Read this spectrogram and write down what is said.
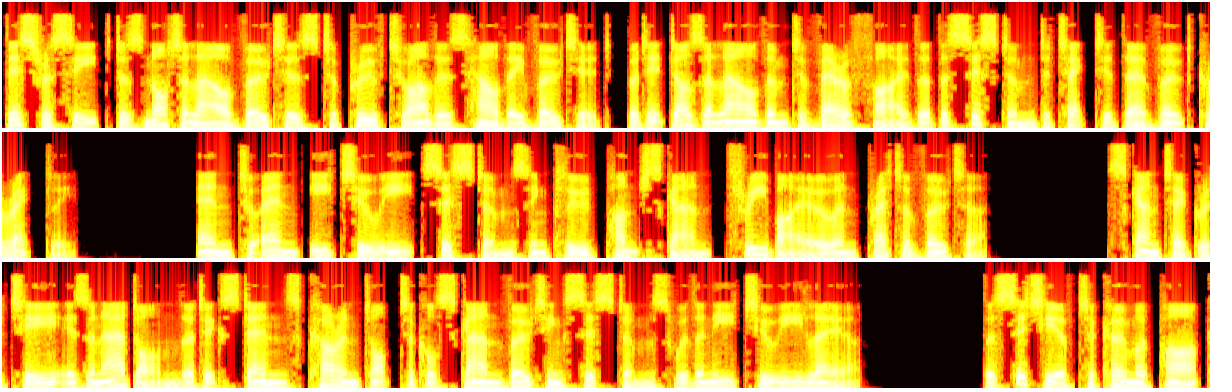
This receipt does not allow voters to prove to others how they voted, but it does allow them to verify that the system detected their vote correctly. End-to-end E2E systems include PunchScan, 3BIO and Prêt à Voter. Scantegrity is an add-on that extends current optical scan voting systems with an E2E layer. The city of Takoma Park,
